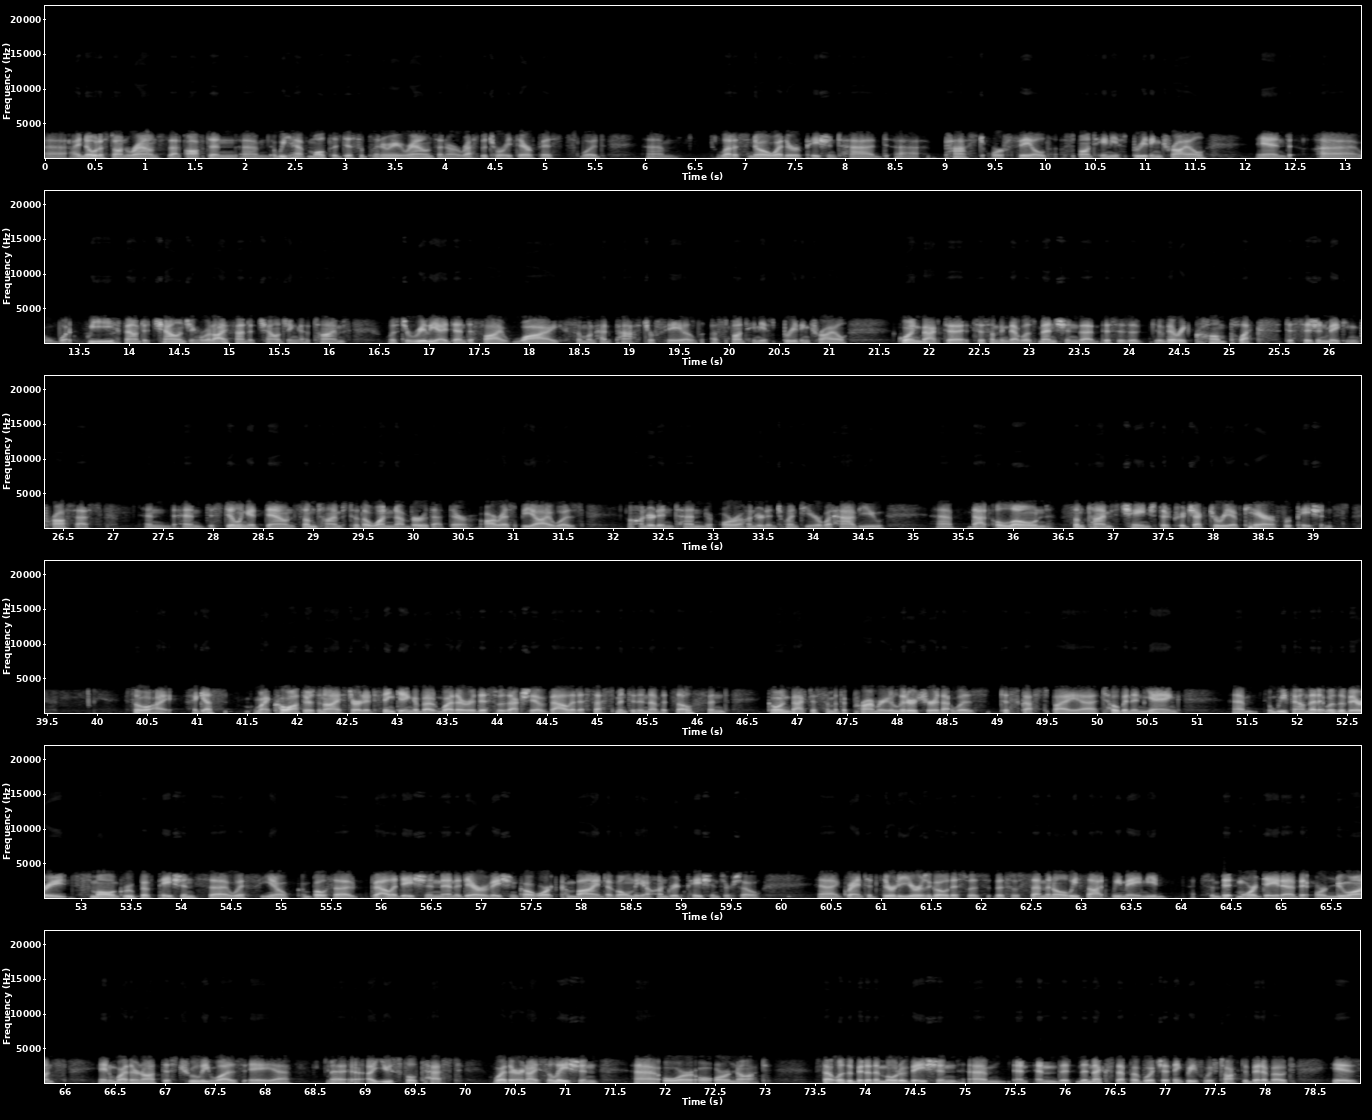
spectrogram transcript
Uh, I noticed on rounds that often um, we have multidisciplinary rounds, and our respiratory therapists would um, let us know whether a patient had uh, passed or failed a spontaneous breathing trial. And uh, what we found it challenging, or what I found it challenging at times, was to really identify why someone had passed or failed a spontaneous breathing trial. Going back to, to something that was mentioned, that this is a, a very complex decision making process, and, and distilling it down sometimes to the one number that their RSBI was 110 or 120 or what have you, uh, that alone sometimes changed the trajectory of care for patients. So I, I guess my co-authors and I started thinking about whether this was actually a valid assessment in and of itself, and going back to some of the primary literature that was discussed by uh, Tobin and Yang, um, we found that it was a very small group of patients uh, with, you know, both a validation and a derivation cohort combined of only 100 patients or so. Uh, granted, 30 years ago, this was this was seminal. We thought we may need some bit more data, a bit more nuance in whether or not this truly was a uh, a, a useful test, whether in isolation uh, or, or, or not. So that was a bit of the motivation, um, and and the, the next step of which I think we've we've talked a bit about is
